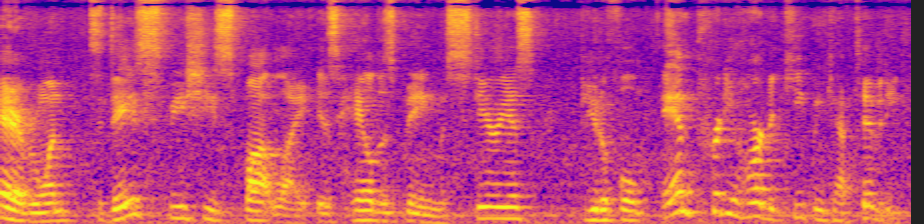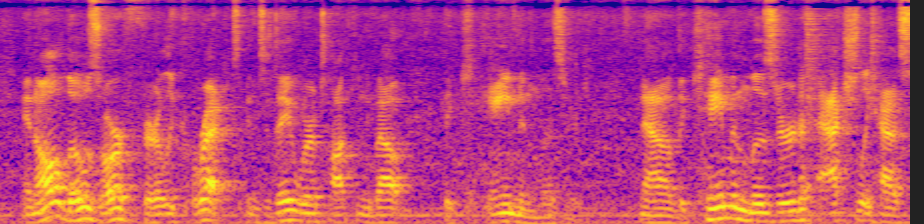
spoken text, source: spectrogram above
Hey everyone, today's species spotlight is hailed as being mysterious, beautiful, and pretty hard to keep in captivity. And all those are fairly correct. And today we're talking about the caiman lizard. Now, the caiman lizard actually has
